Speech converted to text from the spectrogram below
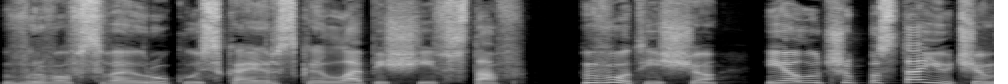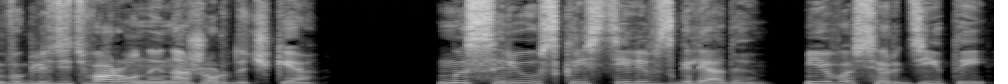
вырвав свою руку из каэрской лапищи и встав. «Вот еще! Я лучше постою, чем выглядеть вороной на жердочке!» Мы с Рю скрестили взгляды. Его сердитый,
